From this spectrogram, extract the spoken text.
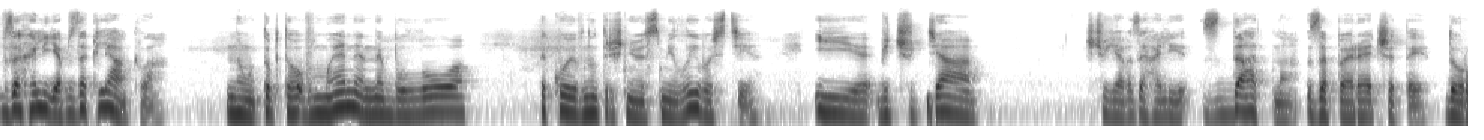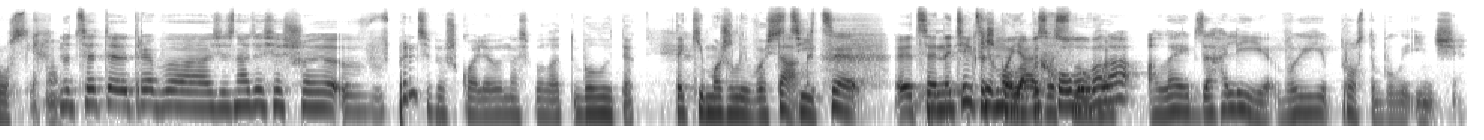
взагалі я б заклякла. Ну, тобто, в мене не було такої внутрішньої сміливості і відчуття, що я взагалі здатна заперечити дорослому. Ну, це те, треба зізнатися, що в в принципі в школі у нас була, були так, такі можливості. так, це, Е, Це не тільки це школа моя виховувала, заслуга. але й взагалі ви просто були інші.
